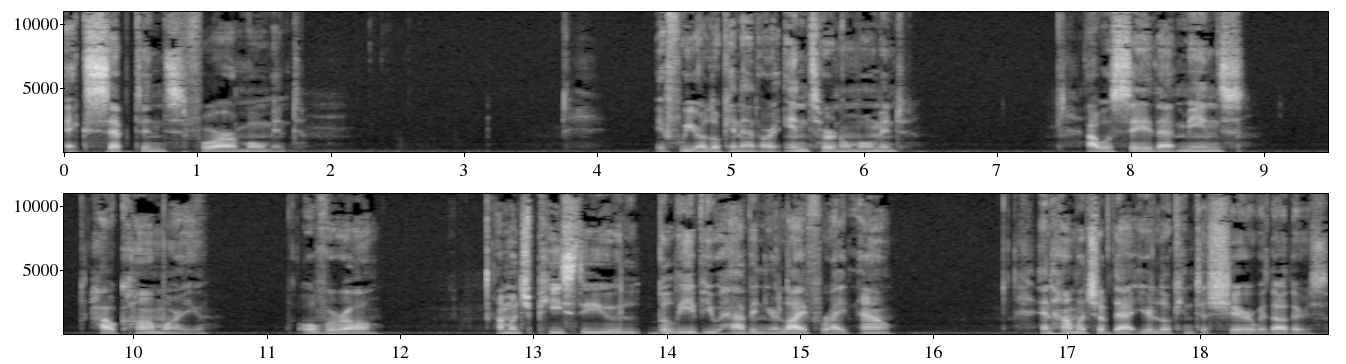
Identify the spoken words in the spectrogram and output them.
acceptance for our moment. If we are looking at our internal moment, I would say that means how calm are you overall? How much peace do you believe you have in your life right now? And how much of that you're looking to share with others?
